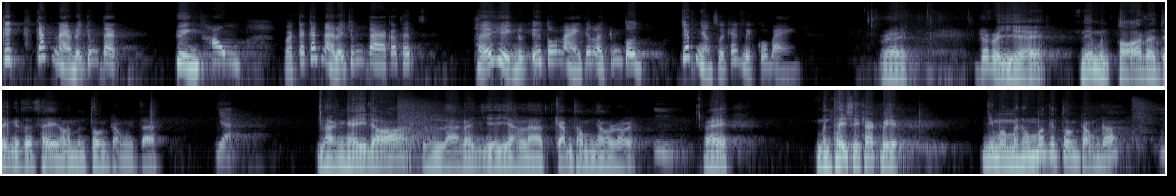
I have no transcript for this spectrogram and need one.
Cái cách nào để chúng ta truyền thông và cái cách nào để chúng ta có thể thể hiện được yếu tố này? Tức là chúng tôi chấp nhận sự khác biệt của bạn. Right rất là dễ nếu mình tỏ ra cho người ta thấy là mình tôn trọng người ta dạ là ngay đó là nó dễ dàng là cảm thông nhau rồi ừ. đấy mình thấy sự khác biệt nhưng mà mình không mất cái tôn trọng đó ừ.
